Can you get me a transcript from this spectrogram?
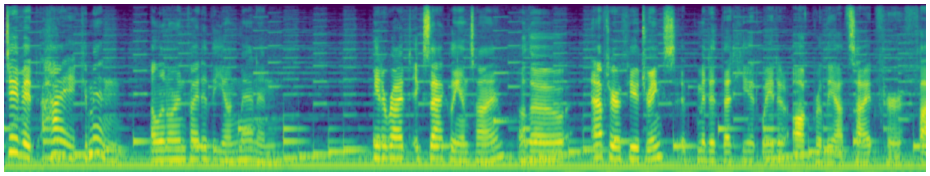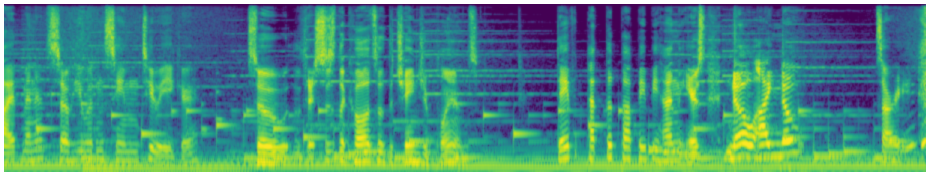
David, hi, come in. Eleanor invited the young man in. He had arrived exactly in time, although after a few drinks admitted that he had waited awkwardly outside for five minutes so he wouldn't seem too eager. So, this is the cause of the change in plans. David pet the puppy behind the ears. No, I know. Sorry.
